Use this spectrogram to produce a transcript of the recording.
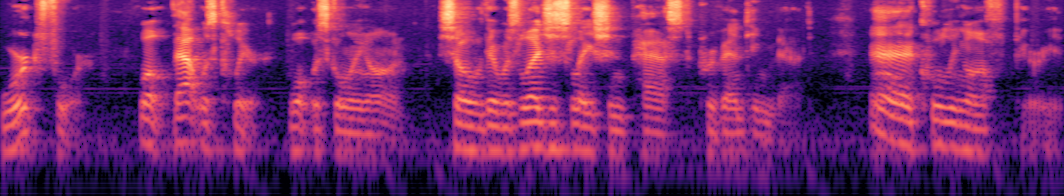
worked for. Well, that was clear what was going on. So there was legislation passed preventing that. Eh, a cooling off period,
